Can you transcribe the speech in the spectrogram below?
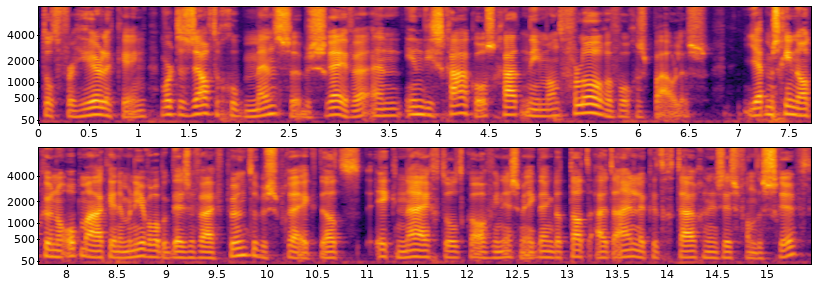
tot verheerlijking, wordt dezelfde groep mensen beschreven. En in die schakels gaat niemand verloren volgens Paulus. Je hebt misschien al kunnen opmaken in de manier waarop ik deze vijf punten bespreek, dat ik neig tot Calvinisme. Ik denk dat dat uiteindelijk het getuigenis is van de schrift.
